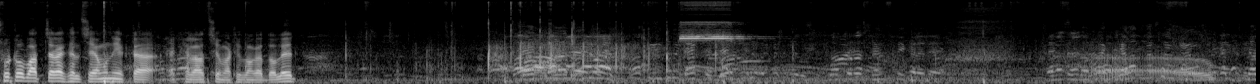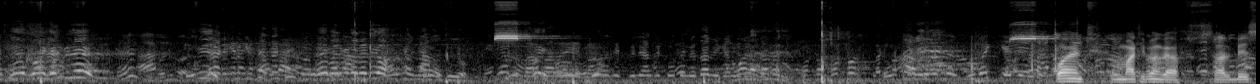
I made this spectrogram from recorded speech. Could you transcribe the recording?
ছোটো বাচ্চারা খেলছে, এমনই একটা খেলা হচ্ছে মাঠিমাগা দলের। Point Matibhanga service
